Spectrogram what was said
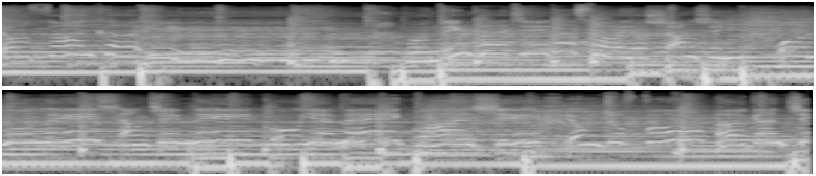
就算可以，我宁可记得所有伤心。我努力想起你，哭也没关系，用祝福和感激。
